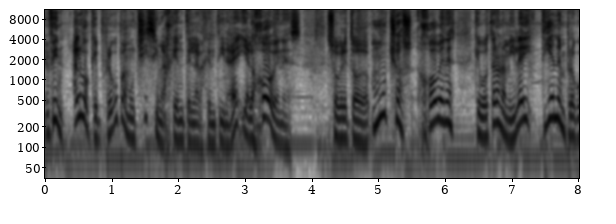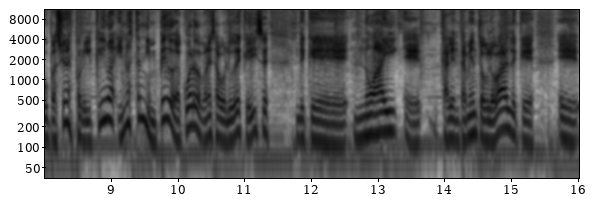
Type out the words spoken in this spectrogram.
En fin, algo que preocupa a muchísima gente en la Argentina ¿eh? y a los jóvenes sobre todo. Muchos jóvenes que votaron a mi ley tienen preocupaciones por el clima y no están ni en pedo de acuerdo con esa boludez que dice de que no hay eh, calentamiento global, de que eh,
